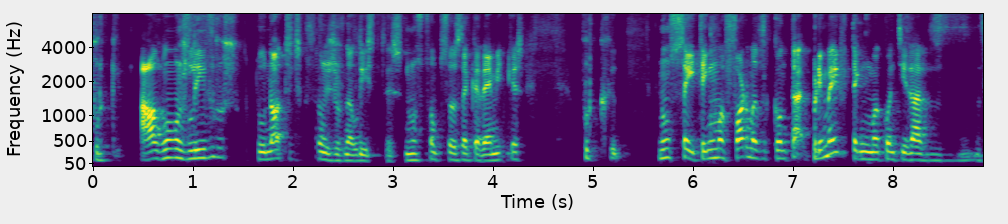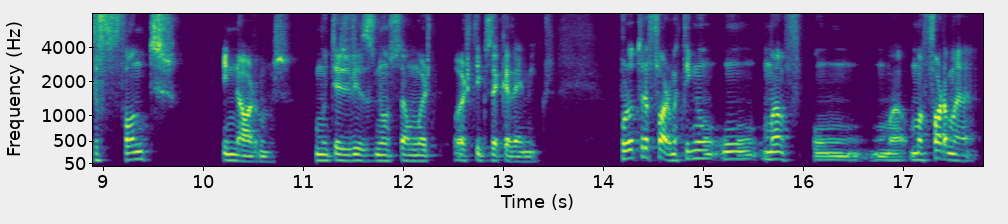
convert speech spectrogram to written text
porque há alguns livros que tu notas que são jornalistas, não são pessoas académicas, porque, não sei, tem uma forma de contar. Primeiro, tem uma quantidade de, fontes enormes, que muitas vezes não são artigos académicos. Por outra forma, tem um, uma, um, uma, uma forma,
